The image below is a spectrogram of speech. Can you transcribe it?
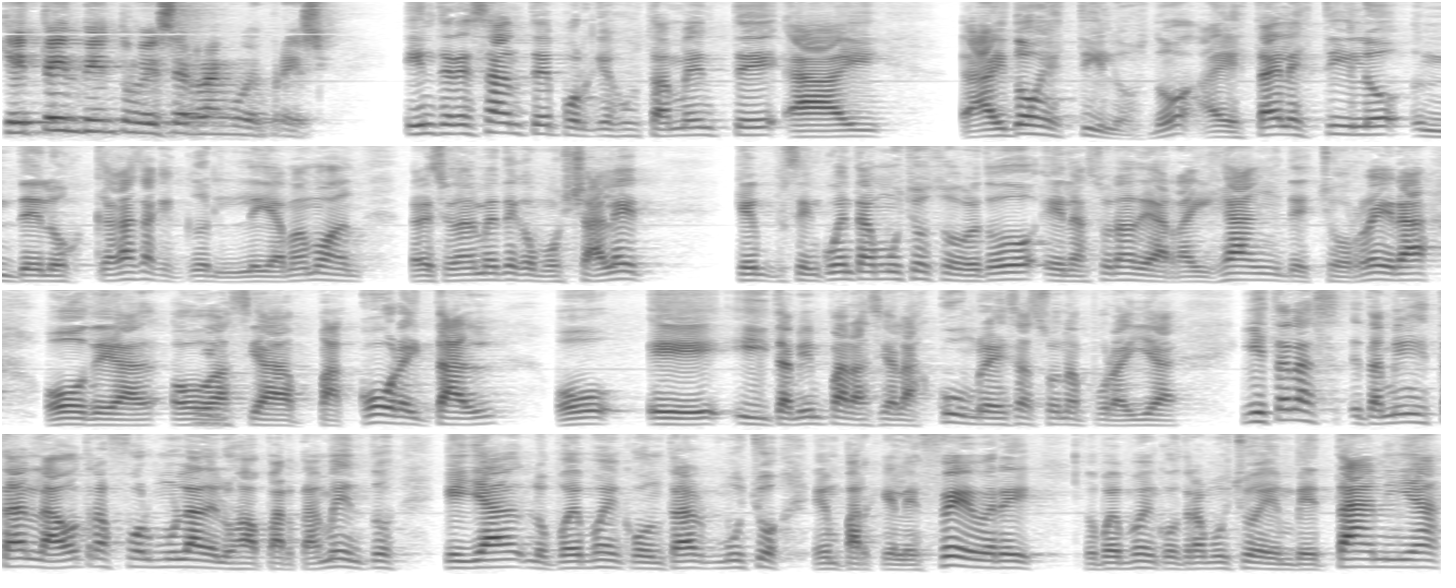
que estén dentro de ese rango de precio. Interesante porque justamente hay, hay dos estilos, ¿no? Está el estilo de los casas que le llamamos tradicionalmente como chalet, que se encuentran mucho sobre todo en la zona de Arraiján, de Chorrera o, de, o hacia Pacora y tal, o, eh, y también para hacia las cumbres, esa zona por allá. Y las, también está la otra fórmula de los apartamentos, que ya lo podemos encontrar mucho en Parque Lefebre, lo podemos encontrar mucho en Betania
